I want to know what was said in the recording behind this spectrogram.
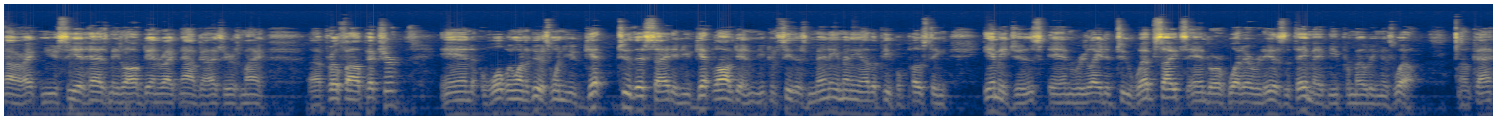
Alright, and you see it has me logged in right now guys. Here's my uh, profile picture and what we want to do is when you get to this site and you get logged in, you can see there's many, many other people posting images and related to websites and or whatever it is that they may be promoting as well. Okay.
